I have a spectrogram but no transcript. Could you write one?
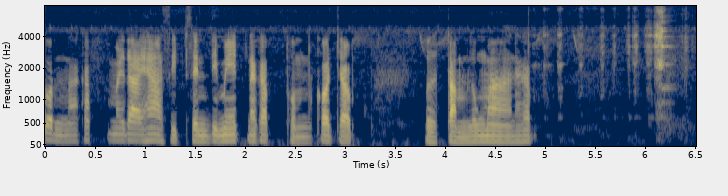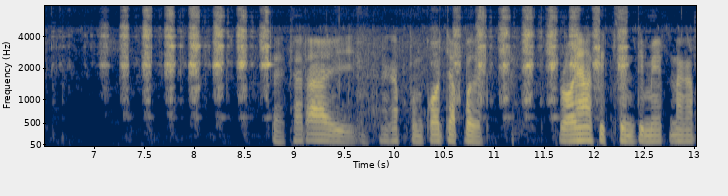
ต้นนะครับ ไม่ได้ห้าสิบเซนติเมตรนะครับ ผมก็จะเปิดต่ำลงมานะครับ แต่ถ้าได้นะครับผมก็จะเปิดร้อยห้าสิบเซนติเมตรนะครับ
